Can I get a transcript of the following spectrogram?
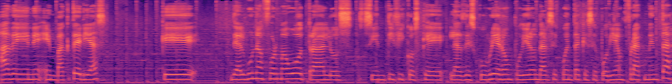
ADN en bacterias que de alguna forma u otra los científicos que las descubrieron pudieron darse cuenta que se podían fragmentar.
